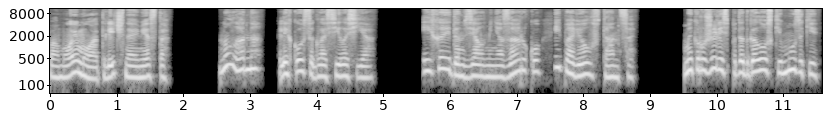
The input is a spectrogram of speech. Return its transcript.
По-моему, отличное место. Ну ладно, легко согласилась я. И Хейден взял меня за руку и повел в танцы. Мы кружились под отголоски музыки,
